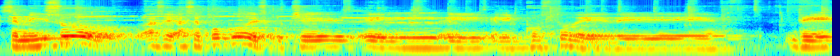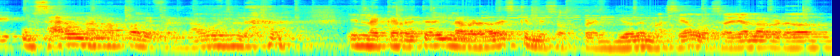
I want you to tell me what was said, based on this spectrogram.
se me hizo, hace, hace poco escuché el, el, el costo de, de, de, usar una rampa de frenado en la, en la carretera y la verdad es que me sorprendió demasiado, o sea, ya la verdad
